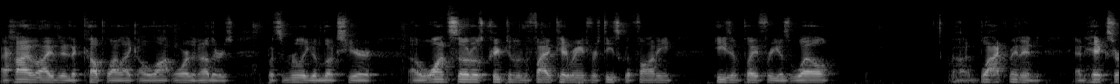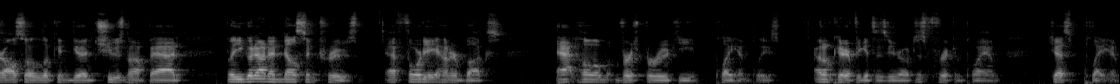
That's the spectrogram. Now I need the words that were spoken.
I highlighted a couple I like a lot more than others. But some really good looks here. Uh, Juan Soto's creeped into the 5K range for Steve Sclafani. He's in play for you as well. Uh, Blackmon and, and Hicks are also looking good. Chu's not bad. But you go down to Nelson Cruz at 4800 bucks at home versus Borucki. Play him, please. I don't care if he gets a zero. Just freaking play him. Just play him.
